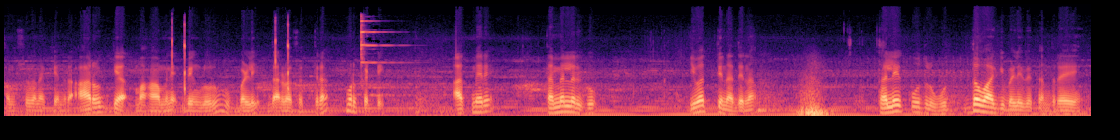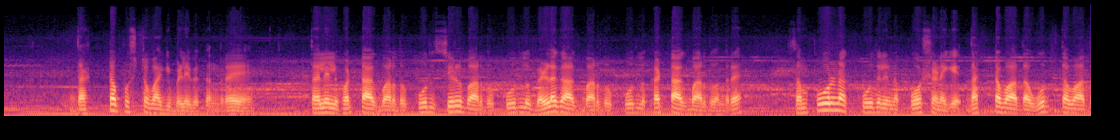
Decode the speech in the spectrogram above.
ಸಂಶೋಧನಾ ಕೇಂದ್ರ ಆರೋಗ್ಯ ಮಹಾಮನೆ, ಬೆಂಗಳೂರು, ಹುಬ್ಬಳ್ಳಿ, ಧಾರವಾಡ ಹತ್ತಿರ ಮುರುಕಟ್ಟಿ. ಆದಮೇಲೆ ತಮ್ಮೆಲ್ಲರಿಗೂ ಇವತ್ತಿನ ದಿನ ತಲೆ ಕೂದಲು ಉದ್ದವಾಗಿ ಬೆಳಿಬೇಕಂದ್ರೆ, ದಟ್ಟಪುಷ್ಟವಾಗಿ ಬೆಳಿಬೇಕಂದ್ರೆ, ತಲೆಯಲ್ಲಿ ಹೊಟ್ಟಾಗಬಾರ್ದು, ಕೂದಲು ಸೀಳಬಾರ್ದು, ಕೂದಲು ಬೆಳ್ಳಗಾಗಬಾರ್ದು, ಕೂದಲು ಕಟ್ಟಾಗಬಾರ್ದು ಅಂದರೆ ಸಂಪೂರ್ಣ ಕೂದಲಿನ ಪೋಷಣೆಗೆ ದಟ್ಟವಾದ, ಉದ್ದವಾದ,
